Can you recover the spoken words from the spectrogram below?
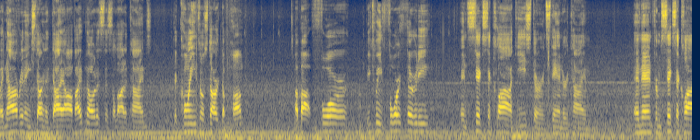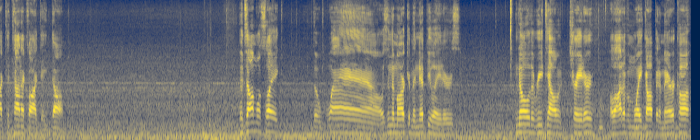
but now everything's starting to die off. I've noticed this a lot of times. The coins will start to pump about four between 4:30 and 6 o'clock Eastern Standard Time, and then from 6 o'clock to 10 o'clock they dump. It's almost like the wows and the market manipulators know the retail trader. A lot of them wake up in America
